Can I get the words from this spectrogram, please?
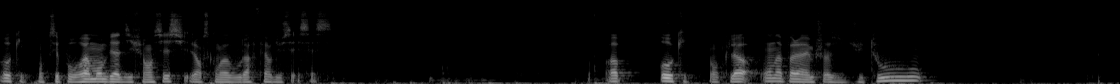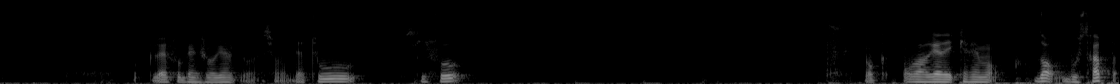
Ok, donc c'est pour vraiment bien différencier lorsqu'on va vouloir faire du CSS. hop, ok. Donc là, on n'a pas la même chose du tout. Donc là, il faut bien que je regarde si on a bien tout ce qu'il faut. Donc, on va regarder carrément dans Bootstrap.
